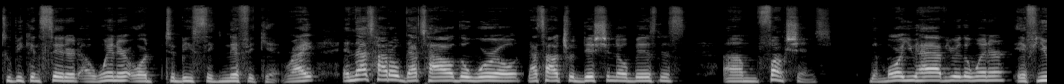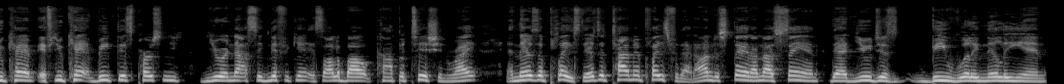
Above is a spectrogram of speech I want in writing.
to be considered a winner or to be significant, right? And that's how the, that's how the world, that's how traditional business um, functions. The more you have, you're the winner. If you can't, if you can't beat this person, you're not significant. It's all about competition, right? And there's a place, there's a time and place for that. I understand. I'm not saying that you just be willy nilly and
